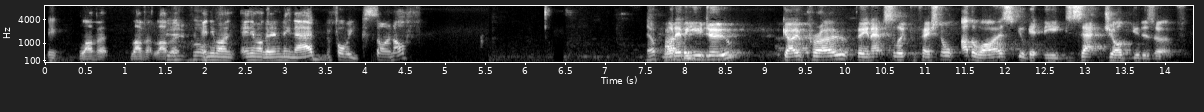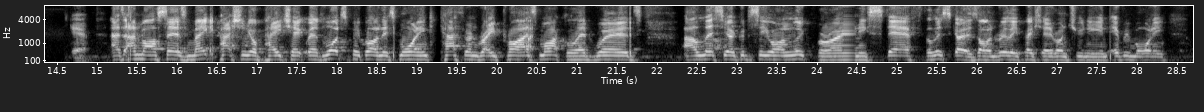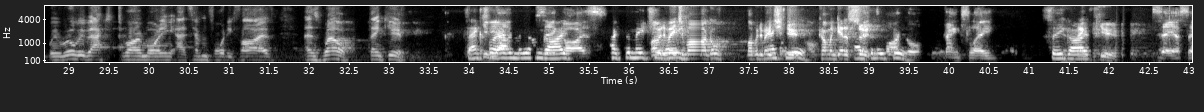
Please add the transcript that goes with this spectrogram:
Big. Love it. Love it. Love Beautiful. it. Anyone anyone got anything to add before we sign off? Nope. Whatever you do, go pro, be an absolute professional. Otherwise, you'll get the exact job you deserve. Yeah. As Anwar says, make passion your paycheck. We had lots of people on this morning. Catherine Ray Price, Michael Edwards, Alessio, good to see you on. Luke Baroni, Steph, the list goes on. Really appreciate everyone tuning in every morning. We will be back tomorrow morning at 7.45 as well. Thank you. Thanks Giddy for having me on, guys. guys. Nice to meet you. Lovely to meet you, Michael. Lovely to meet you. you. I'll come and get a suit. Nice Michael. Thanks, Lee. See you guys. Thank you. See you.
